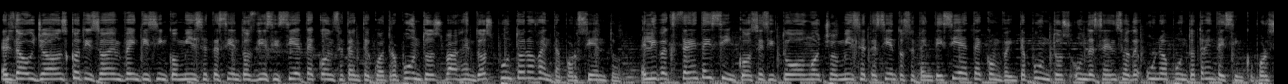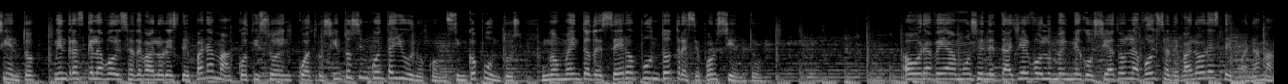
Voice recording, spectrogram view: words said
El Dow Jones cotizó en 25.717,74 puntos, baja en 2.90%. El IBEX 35 se situó en 8.777,20 puntos, un descenso de 1.35%, mientras que la Bolsa de Valores de Panamá cotizó en 451,5 puntos, un aumento de 0.13%. Ahora veamos en detalle el volumen negociado en la Bolsa de Valores de Panamá.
